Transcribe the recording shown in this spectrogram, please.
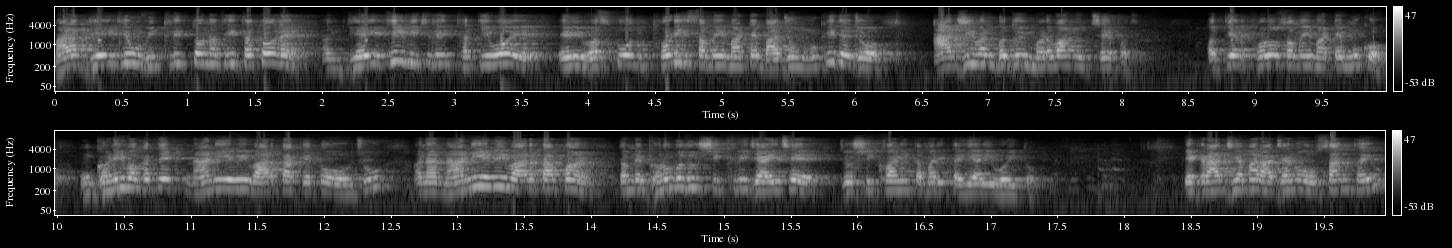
મારા ધ્યેયથી હું વિચલિત તો નથી થતો ને, અને ધ્યેયથી વિચલિત થતી હોય, એવી વસ્તુઓને થોડી સમય માટે બાજુ મૂકી દેજો. આજીવન બધું મળવાનું જ છે પછી. અત્યારે થોડો સમય માટે મૂકો. હું ઘણી વખતે એક નાની એવી વાર્તા કહેતો હોઉં છું અને આ નાની એવી વાર્તા પણ તમને ઘણું બધું શીખવી જાય છે જો શીખવાની તમારી તૈયારી હોય તો. એક રાજ્યમાં રાજાનું અવસાન થયું.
